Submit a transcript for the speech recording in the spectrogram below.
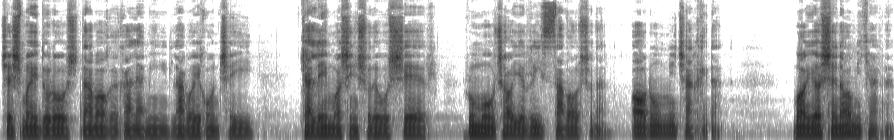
چشمای درشت دماغ قلمی لبای قنچه‌ای کله ماشین شده و شعر رو موجهای ریز سوار شدن آروم میچرخیدن. مایا شنا می‌کردن.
